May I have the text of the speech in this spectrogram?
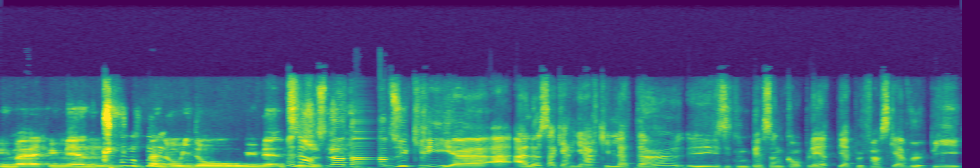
huma- humaine, humanoïdo, humaine, Mais non, je- tu l'as entendu, Cri. Euh, elle- a sa carrière qui l'attend. C'est une personne complète, puis elle peut faire ce qu'elle veut. Puis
